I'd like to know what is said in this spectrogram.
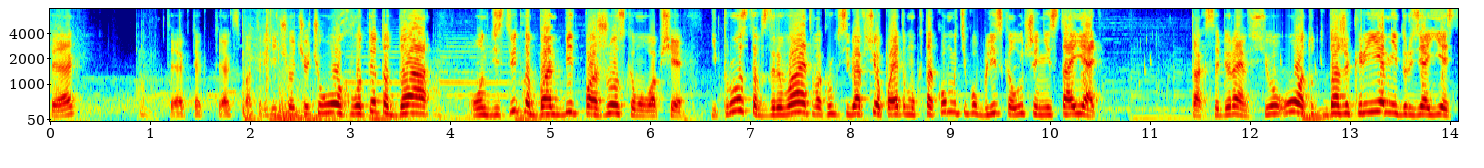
так. Так, так, так, смотрите, что, что, что. Ох, вот это да! Он действительно бомбит по-жесткому вообще. И просто взрывает вокруг себя все. Поэтому к такому типу близко лучше не стоять. Так, собираем все. О, тут даже кремний, друзья, есть.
